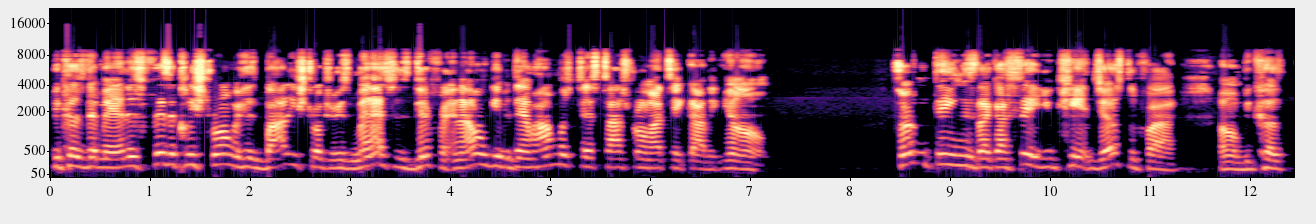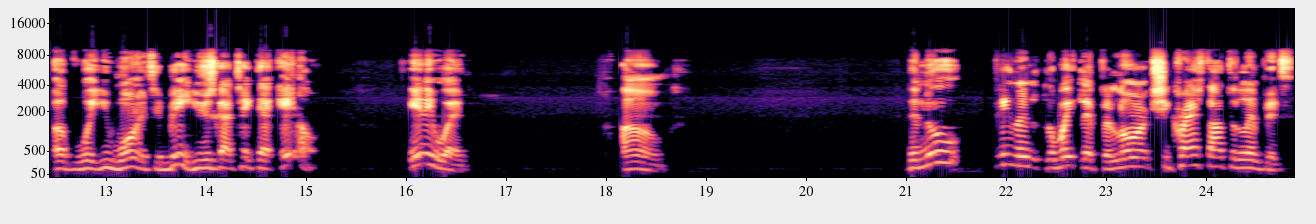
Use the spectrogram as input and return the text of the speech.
because the man is physically stronger. His body structure, his mass is different. And I don't give a damn how much testosterone I take out of young. Certain things, like I said, you can't justify um, because of what you want it to be. You just got to take that L. Anyway, um, the new Zealand weightlifter Laurel, she crashed out the Olympics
